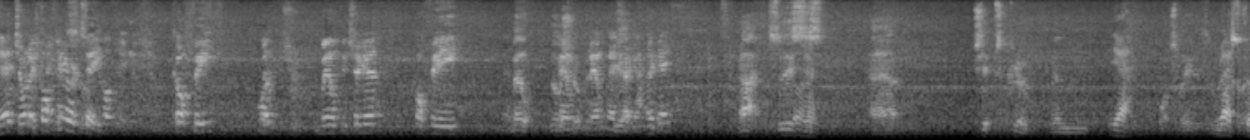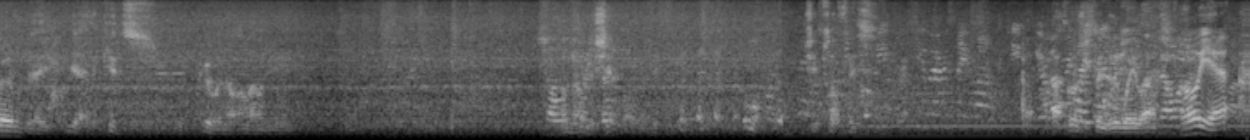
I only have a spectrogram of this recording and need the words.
Yeah, do you want a coffee or a tea? Coffee. Coffee, milk, milk and sugar, coffee, Milk, no milk, sugar. milk and yeah. sugar. Okay. Right, so this is uh, ship's crew and Yeah. watch leaders. and Restroom. whatever. They, yeah, the kids, the crew are not allowed in. So, I the ship already. Ship's office. That goes up into the wheel house. Oh yeah. I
